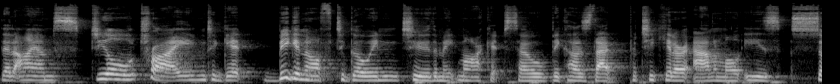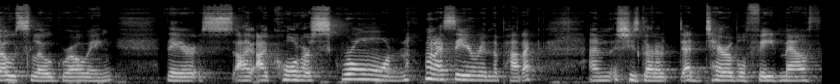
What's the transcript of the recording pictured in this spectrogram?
that I am still trying to get big enough to go into the meat market. So because that particular animal is so slow growing, there I, I, call her scrawn when I see her in the paddock. And she's got a, a terrible feed mouth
